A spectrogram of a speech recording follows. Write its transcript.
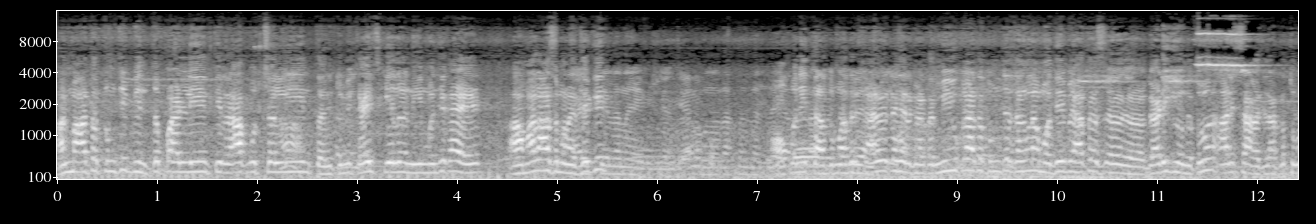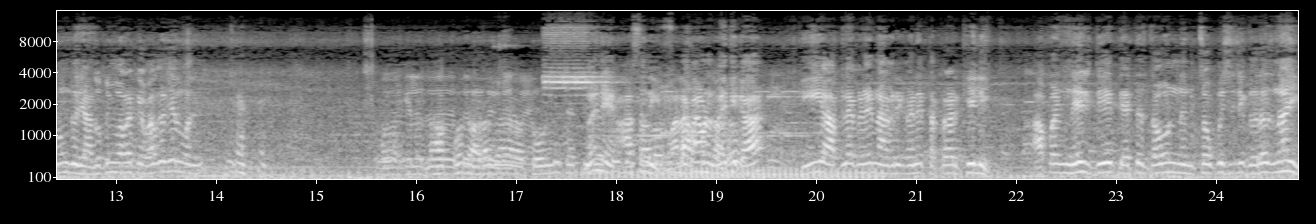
आणि मग आता तुमची भिंत पाडली ती राख उचलली तरी तुम्ही काहीच केलं नाही. म्हणजे काय आहे? आम्हाला असं म्हणायचं की झाला. अहो पण इथं तुम्हाला तरी कारवाई कशाला करता मी येऊ का आता तुमच्या जंगलामध्ये मी आता गाडी घेऊन येतो आणि सहा लाकडं तोडून घरी आणतो तुम्ही मला ठेवाल का जेलमध्ये? गुन्हा केला तर- लाखो झाडं तोडली नाही नाही असं नाही. मला काय म्हणत माहिती का? की आपल्याकडे नागरिकांनी तक्रार केली. आपण नेक्स्ट डे त्याचं जाऊन चौकशीची गरज नाही.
